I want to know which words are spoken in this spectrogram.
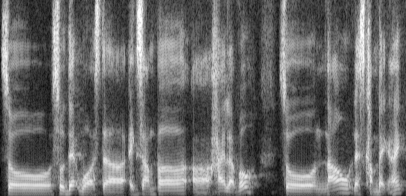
So so that was the example uh, high level. So now let's come back, right?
